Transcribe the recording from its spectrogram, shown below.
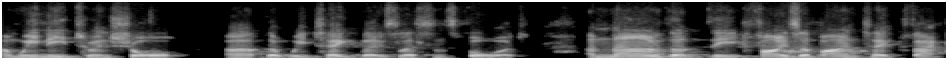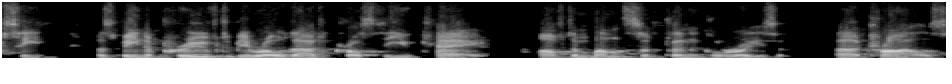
and we need to ensure uh, that we take those lessons forward. And now that the Pfizer BioNTech vaccine has been approved to be rolled out across the UK after months of clinical reason, uh, trials,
